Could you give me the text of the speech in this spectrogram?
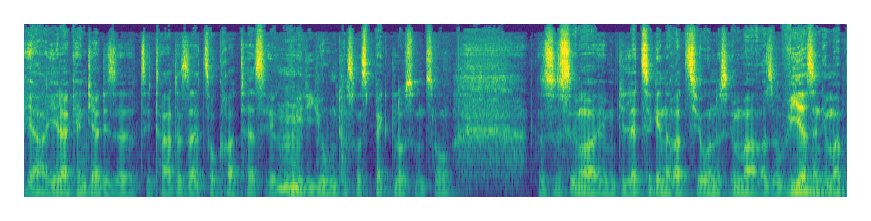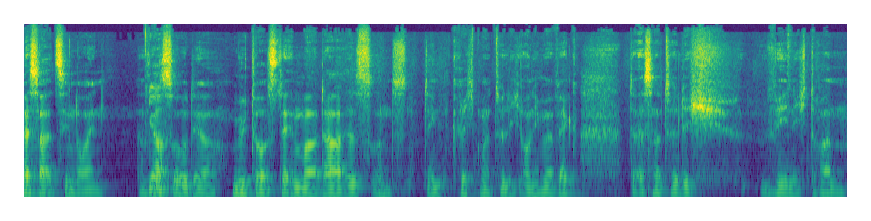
ja, jeder kennt ja diese Zitate seit Sokrates, irgendwie mhm. die Jugend ist respektlos und so. Das ist immer, die letzte Generation ist immer, also wir sind immer besser als die Neuen. Das ja. ist so der Mythos, der immer da ist und den kriegt man natürlich auch nicht mehr weg. Da ist natürlich wenig dran.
